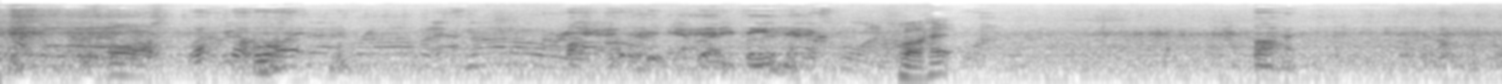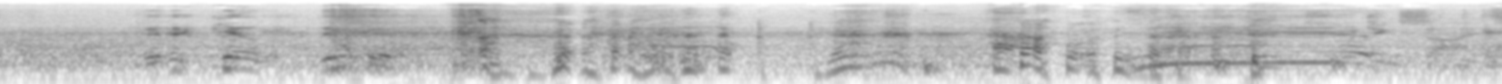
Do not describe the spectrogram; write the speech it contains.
Oh, what the what? But it's not over yet. Get ready for the next one. What? Fuck. This is kill stupid. what was that? Switching sides.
